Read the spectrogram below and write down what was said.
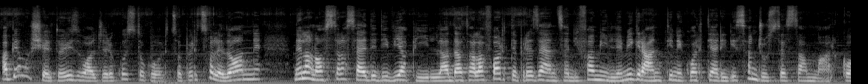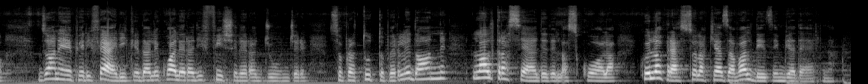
abbiamo scelto di svolgere questo corso per sole donne nella nostra sede di Via Pilla, data la forte presenza di famiglie migranti nei quartieri di San Giusto e San Marco, zone periferiche dalle quali era difficile raggiungere, soprattutto per le donne, l'altra sede della scuola, quella presso la Chiesa Valdese in Via Derna.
